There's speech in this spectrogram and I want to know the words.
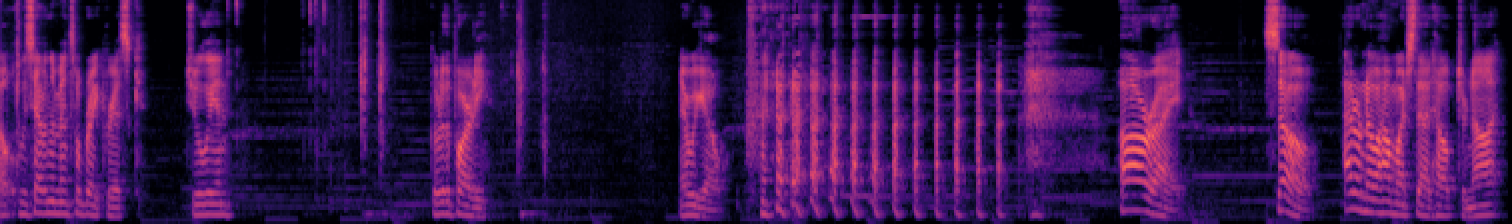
Oh, who's having the mental break risk? Julian. Go to the party. There we go. All right. So, I don't know how much that helped or not.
